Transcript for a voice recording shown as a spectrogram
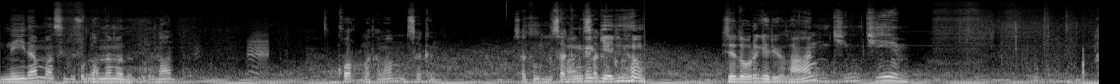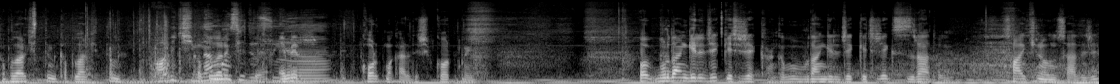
neyden bahsediyorsun Buradan- anlamadım. Buradan korkma tamam mı sakın. Sakın sakın Kanka sakın. geliyor. Bize doğru geliyor lan. Kim kim? Kapılar kilitli mi? Kapılar kilitli mi? Abi kimden Kapıları bahsediyorsun kilitli. ya? Emir. Korkma kardeşim korkmayın. O buradan gelecek geçecek kanka. Bu buradan gelecek geçecek. Siz rahat olun. Sakin olun sadece.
